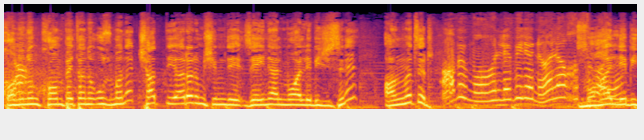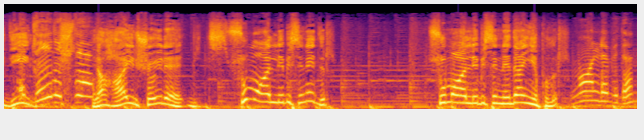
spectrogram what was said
Konunun kompetanı uzmanı çat diye ararım şimdi Zeynel muhallebicisini anlatır. Abi muhallebiyle ne alakası var Muhallebi ya? değil. E, değil işte. Ya hayır şöyle su muhallebisi nedir? Su muhallebisi neden yapılır? Muhallebiden.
